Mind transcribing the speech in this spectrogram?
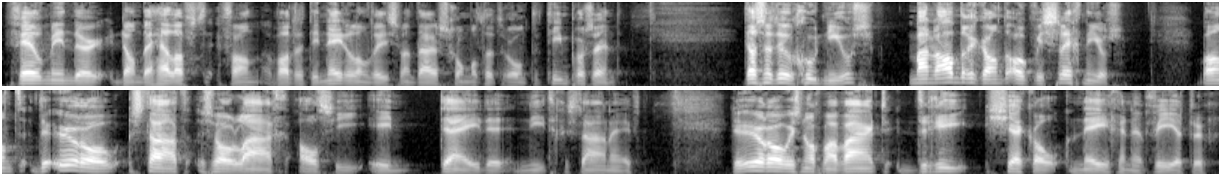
Veel minder dan de helft van wat het in Nederland is, want daar schommelt het rond de 10%. Dat is natuurlijk goed nieuws, maar aan de andere kant ook weer slecht nieuws. Want de euro staat zo laag als hij in tijden niet gestaan heeft. De euro is nog maar waard 3 shekel 49.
